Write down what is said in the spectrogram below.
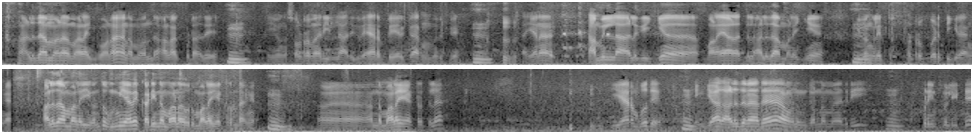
எஸ் அழுதாமலை மலைக்கு போனால் நம்ம வந்து அழக்கூடாது. இவங்க சொல்கிற மாதிரி இல்லை அதுக்கு வேற பேர் காரணம் இருக்குது ஏன்னா தமிழில் அழுகைக்கும் மலையாளத்தில் அழுதாமலைக்கும் இவங்களே தொடர்புபடுத்திக்கிறாங்க. அழுதாமலை வந்து உண்மையாகவே கடினமான ஒரு மலை ஏற்றம் தாங்க ம். ஆஹ் அந்த மலை ஏற்றத்தில் ஏறும்போது. எங்கேயாவது அழுதுறாத அவனுங்க சொன்ன மாதிரி அப்படின்னு சொல்லிட்டு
